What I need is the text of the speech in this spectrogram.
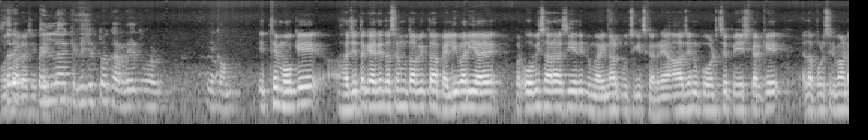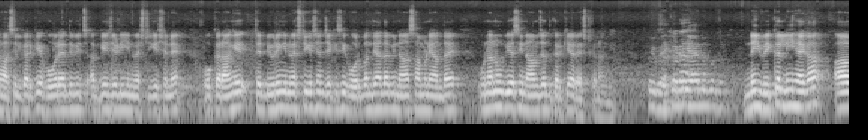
ਉਹ ਸਾਰਾ ਅਸੀਂ ਪਹਿਲਾਂ ਕਿੰਨੇ ਚਿਰ ਤੋਂ ਕਰ ਰਹੇ ਇਹ ਕੰਮ? ਇੱਥੇ ਮੋਗੇ ਹਜੇ ਤੱਕ ਇਹਦੇ ਦੱਸਣ ਮੁਤਾਬਿਕ ਤਾਂ ਪਹਿਲੀ ਵਾਰੀ ਆਏ ਪਰ ਉਹ ਵੀ ਸਾਰਾ ਅਸੀਂ ਇਹਦੀ ਡੂੰਘਾਈ ਨਾਲ ਪੁੱਛਗਿੱਛ ਕਰ ਰਹੇ ਹਾਂ। ਅੱਜ ਇਹਨੂੰ ਕੋਰਟ 'ਚ ਪੇਸ਼ ਕਰਕੇ ਇਹਦਾ ਪੁਲਿਸ ਰਿਮਾਂਡ ਹਾਸਿਲ ਕਰਕੇ ਹੋਰ ਇਹਦੇ ਵਿੱਚ ਅੱਗੇ ਜਿਹੜੀ ਇਨਵੈਸਟੀਗੇਸ਼ਨ ਹੈ ਉਹ ਕਰਾਂਗੇ ਤੇ ਡਿਊਰਿੰਗ ਇਨਵੈਸਟੀਗੇਸ਼ਨ ਜੇ ਕਿਸੇ ਹੋਰ ਬੰਦਿਆਂ ਦਾ ਵੀ ਨਾਂ ਸਾਹਮਣੇ ਆਂਦਾ ਹੈ ਉਹਨਾਂ ਨੂੰ ਵੀ ਅਸੀਂ ਨਾਮਜ਼ਦ ਕਰਕੇ ਅਰੈਸਟ ਕਰਾਂਗੇ। ਕੋਈ ਵਹੀਕਲ ਵੀ ਆਇਆ ਨਾ ਕੁਝ? ਨਹੀਂ ਵਹੀਕਲ ਨਹੀਂ ਹੈਗਾ। ਆ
